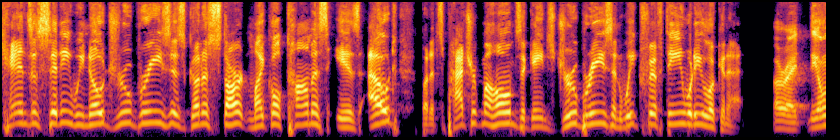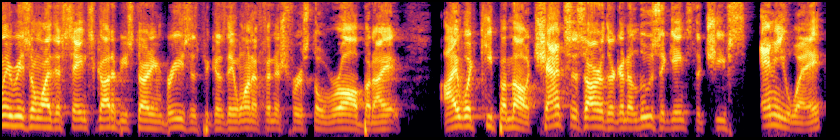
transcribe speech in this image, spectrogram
Kansas City, we know Drew Brees is going to start. Michael Thomas is out, but it's Patrick Mahomes against Drew Brees in week 15. What are you looking at? All right. The only reason why the Saints got to be starting Brees is because they want to finish first overall. But I, I would keep him out. Chances are they're going to lose against the Chiefs anyway.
